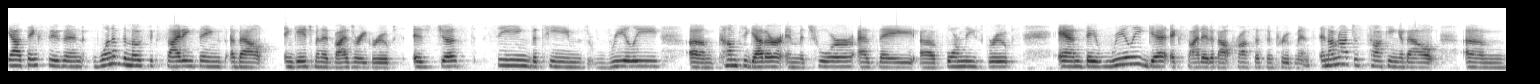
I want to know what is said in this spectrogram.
Yeah, thanks, Susan. One of the most exciting things about engagement advisory groups is just seeing the teams really um, come together and mature as they uh, form these groups. And they really get excited about process improvements. And I'm not just talking about um,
